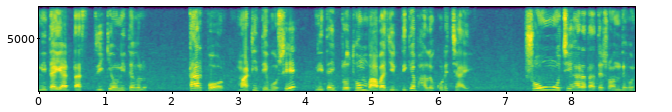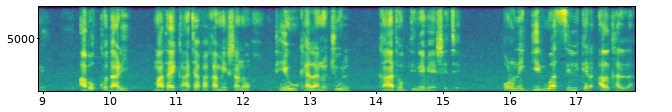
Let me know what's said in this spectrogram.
নিতাই আর তার স্ত্রীকেও নিতে হলো। তারপর মাটিতে বসে নিতাই প্রথম বাবাজির দিকে ভালো করে চাইল। সৌম্য চেহারা তাতে সন্দেহ নেই। আবক্ষ দাড়ি, মাথায় কাঁচা পাকা মেশানো, ঢেউ খেলানো চুল কাঁধ অবধি নেমে এসেছে। পরনে গেরুয়া সিল্কের আলখাল্লা,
